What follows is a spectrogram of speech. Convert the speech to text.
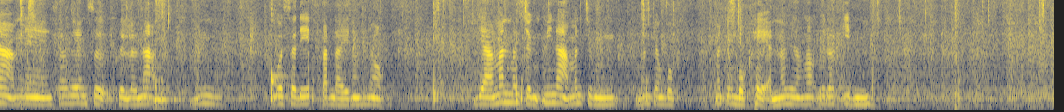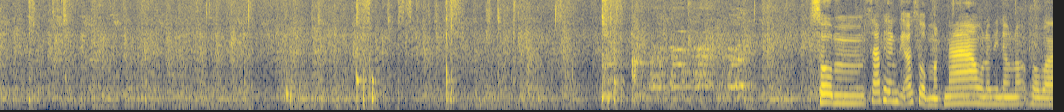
น้ำแน่ซาแพงเสือขึ้นแล้วน้ำมันบวเสด็จปันใดนะพี่น้องยามันมันจึงมีน้ำมันจึงมันจึงบกมันจึงบกแขนนะพี่น้องเนาะเวลากินสมซาแพงสิเอาสมหมักนาวนะพี่น้องเนาะเพราะว่า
